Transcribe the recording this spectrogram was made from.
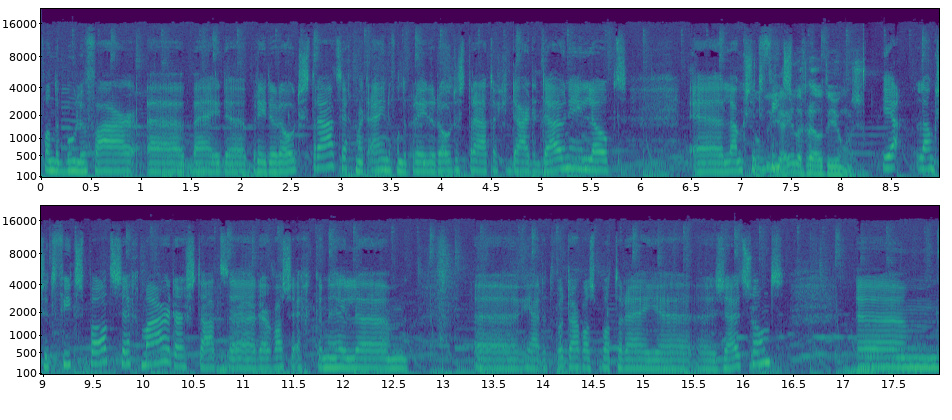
van de boulevard bij de Brede Rode Straat. Zeg maar het einde van de Brede Rode Straat, als je daar de duinen in loopt. langs het fiets... hele grote jongens. Ja, langs het fietspad, zeg maar. Daar, staat, daar was eigenlijk een hele... eh, ja, dat, daar was batterij eh, eh, Zuidzand. Ehm,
